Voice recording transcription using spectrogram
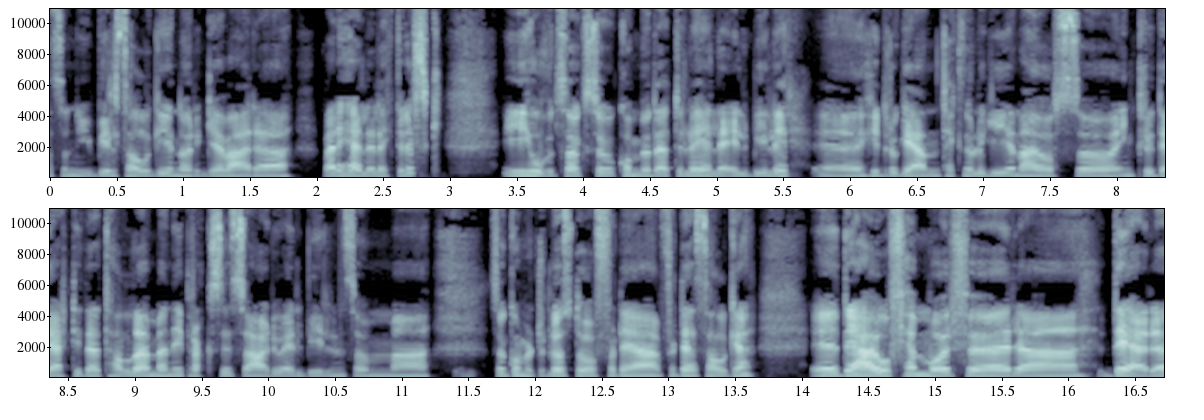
altså nybilsalget i Norge være, være helelektrisk. I hovedsak så kommer jo det til å gjelde elbiler. Eh, hydrogenteknologien er jo også inkludert i det tallet, men i praksis så er det jo elbilen som, eh, som kommer til å stå for det, for det salget. Eh, det er jo fem år før eh, dere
